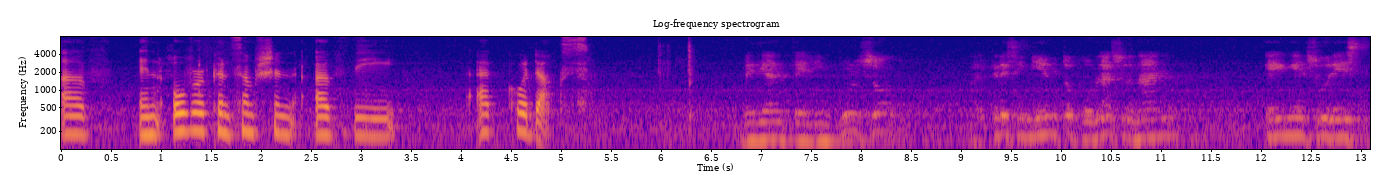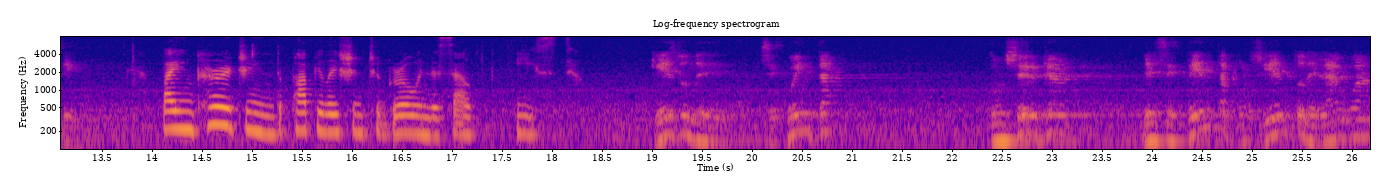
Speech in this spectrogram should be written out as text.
of and overconsumption of the aqueducts. Mediante el impulso al crecimiento poblacional en el sureste, by encouraging the population to grow in the southeast, que es donde se cuenta con cerca del 70% del agua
